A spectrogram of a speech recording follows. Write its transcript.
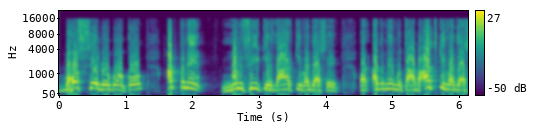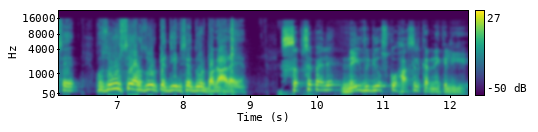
बहुत से लोगों को अपने मनफी किरदार की वजह से और अदम मुताबात की वजह से हुजूर से और हजूर के दीन से दूर भगा रहे हैं। सबसे पहले नई वीडियोस को हासिल करने के लिए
